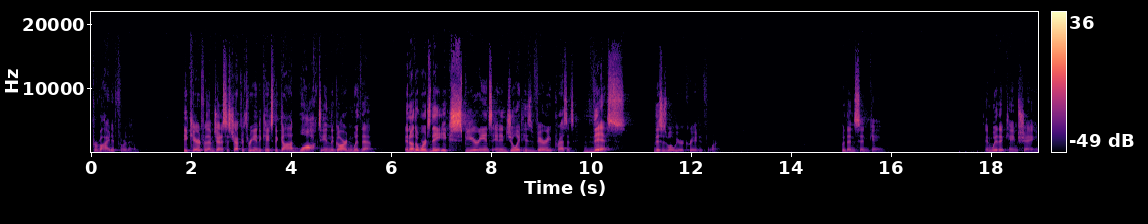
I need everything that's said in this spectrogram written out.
provided for them, He cared for them. Genesis chapter 3 indicates that God walked in the garden with them. In other words, they experienced and enjoyed his very presence. This, this is what we were created for. But then sin came. And with it came shame.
